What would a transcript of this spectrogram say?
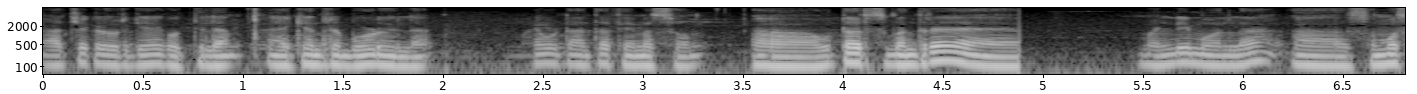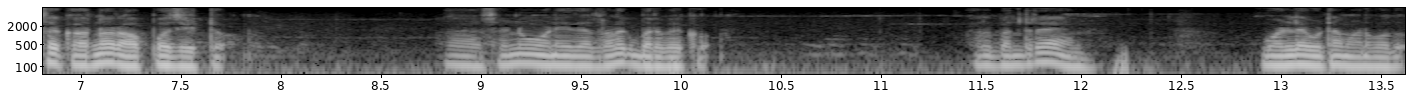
ಆಚೆ ಕಡೆಯವ್ರಿಗೆ ಗೊತ್ತಿಲ್ಲ. ಯಾಕೆಂದರೆ ಬೋರ್ಡು ಇಲ್ಲ. ಊಟ ಅಂತ ಫೇಮಸ್ಸು ಔಟರ್ಸ್ ಬಂದರೆ ಮಂಡಿ ಮೂಲ ಸಮೋಸ ಕಾರ್ನರ್ ಆಪೋಸಿಟ್ಟು ಸಣ್ಣ ಓಣಿ ಇದೆ ಅದ್ರೊಳಗೆ ಬರಬೇಕು. ಅಲ್ಲಿ ಬಂದರೆ ಒಳ್ಳೆ ಊಟ ಮಾಡ್ಬೋದು.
